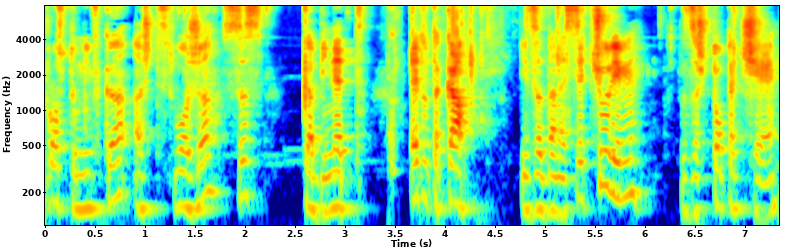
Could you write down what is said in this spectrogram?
просто мивка, а ще сложа с кабинет. Ето така. И за да не се чудим защо тече,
